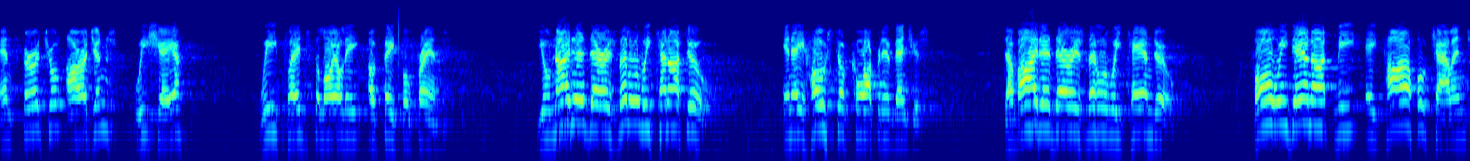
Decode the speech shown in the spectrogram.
and spiritual origins we share, we pledge the loyalty of faithful friends. United, there is little we cannot do in a host of cooperative ventures. Divided, there is little we can do. For we dare not meet a powerful challenge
